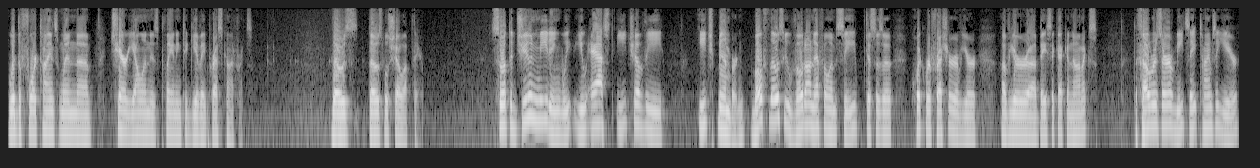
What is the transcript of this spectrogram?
with the four times when uh, Chair Yellen is planning to give a press conference. Those those will show up there. So at the June meeting, we you asked each of the each member, both those who vote on FOMC, just as a quick refresher of your of your uh, basic economics, the Federal Reserve meets eight times a year.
